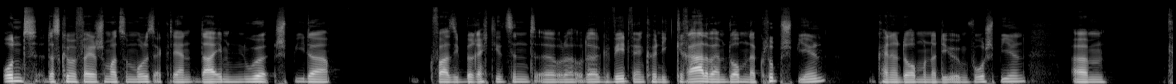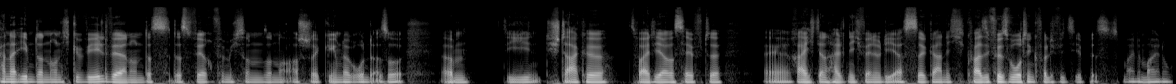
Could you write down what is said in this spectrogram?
Und, das können wir vielleicht schon mal zum Modus erklären, da eben nur Spieler quasi berechtigt sind äh, oder, oder gewählt werden können, die gerade beim Dortmunder Club spielen, keine Dortmunder, die irgendwo spielen, ähm, kann er eben dann noch nicht gewählt werden und das, das wäre für mich so ein, so ein ausschlaggebender Grund. Also ähm, die, die starke zweite Jahreshälfte äh, reicht dann halt nicht, wenn du die erste gar nicht quasi fürs Voting qualifiziert bist, ist meine Meinung.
